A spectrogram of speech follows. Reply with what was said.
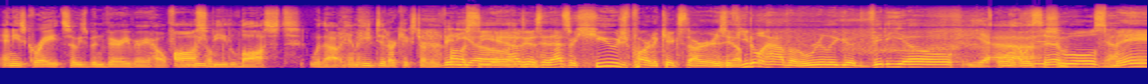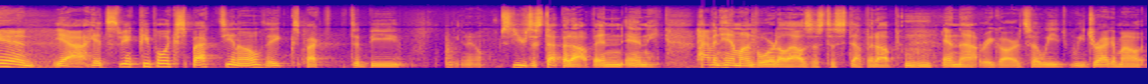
and he's great. So he's been very very helpful. Awesome. We'd be lost without him. He did our Kickstarter oh, video. Oh, see, and I was gonna say that's a huge part of Kickstarter. Is if you don't have a really good video, Yeah, that was him. visuals, Yeah. man. yeah, it's people expect you know they expect to be you know you to step it up and and having him on board allows us to step it up mm-hmm. in that regard. So we we drag him out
